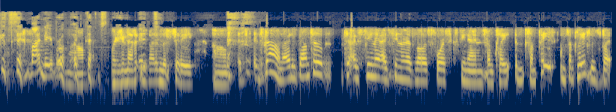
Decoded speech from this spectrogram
it's in my neighborhood. Wow. That's When you're not, you're not in the city, um, it's, it's down, right? It's down to, to. I've seen it. I've seen it as low as four sixty nine in some place, in some place, in some places. But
